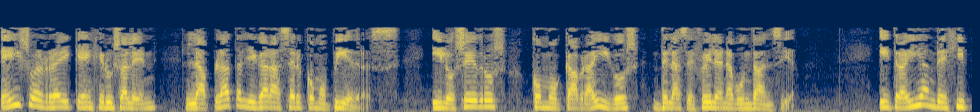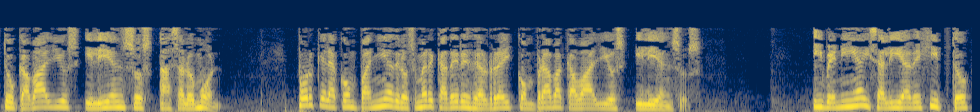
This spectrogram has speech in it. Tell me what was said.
E hizo el rey que en Jerusalén la plata llegara a ser como piedras, y los cedros como cabrahigos de la cefela en abundancia. Y traían de Egipto caballos y lienzos a Salomón, porque la compañía de los mercaderes del rey compraba caballos y lienzos. Y venía y salía de Egipto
